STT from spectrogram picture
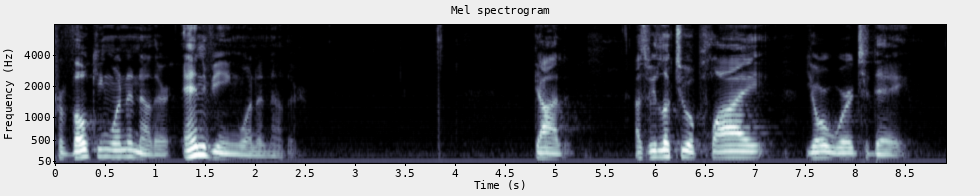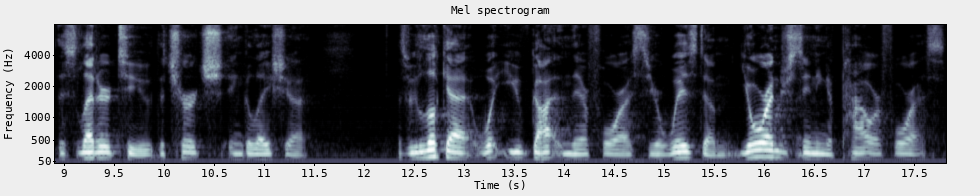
provoking one another, envying one another. God, as we look to apply your word today, this letter to the church in Galatia, as we look at what you've gotten there for us, your wisdom, your understanding of power for us,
